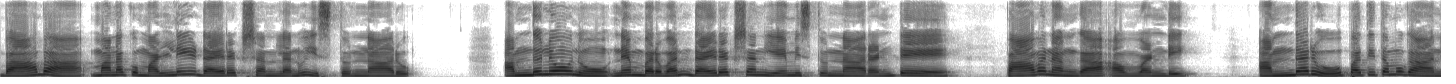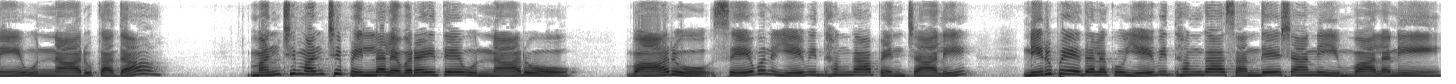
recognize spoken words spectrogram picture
బాబా మనకు మళ్ళీ డైరెక్షన్లను ఇస్తున్నారు. అందులోనూ నెంబర్ వన్ డైరెక్షన్ ఏమిస్తున్నారంటే పావనంగా అవ్వండి. అందరూ పతితముగానే ఉన్నారు కదా? మంచి మంచి పిల్లలెవరైతే ఉన్నారో వారు సేవను ఏ విధంగా పెంచాలి? నిరుపేదలకు ఏ విధంగా సందేశాన్ని ఇవ్వాలని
